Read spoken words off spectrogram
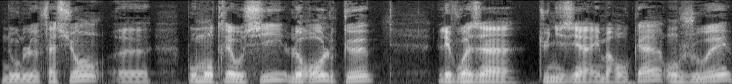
nous le fassions euh, pour montrer aussi le rôle que les voisins tunisiens et marocains ont joué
